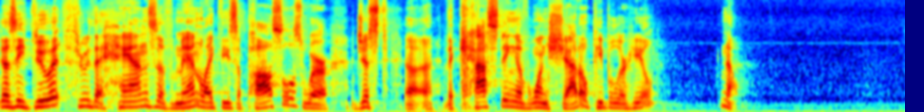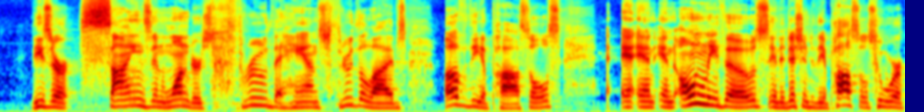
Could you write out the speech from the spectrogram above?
Does he do it through the hands of men like these apostles, where just uh, the casting of one shadow, people are healed? No. These are signs and wonders through the hands, through the lives of the apostles, and, and only those, in addition to the apostles, who were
